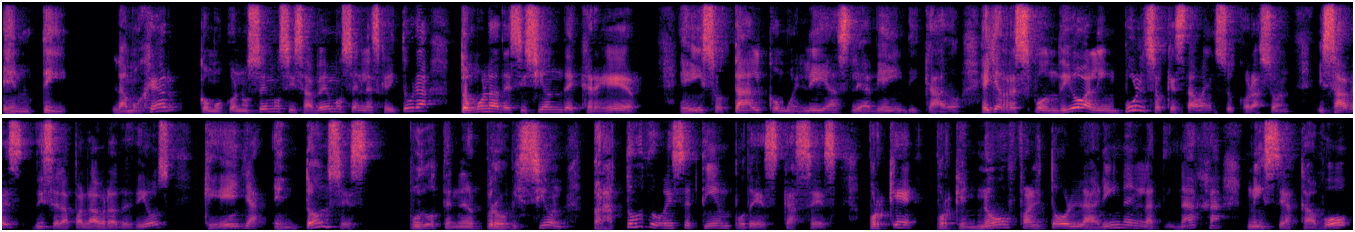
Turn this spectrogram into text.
en ti. La mujer, como conocemos y sabemos en la escritura, tomó la decisión de creer e hizo tal como Elías le había indicado. Ella respondió al impulso que estaba en su corazón. Y sabes, dice la palabra de Dios, que ella entonces pudo tener provisión para todo ese tiempo de escasez. ¿Por qué? Porque no faltó la harina en la tinaja ni se acabó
